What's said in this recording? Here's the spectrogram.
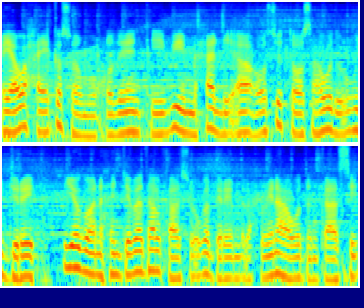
ayaa waxa ay ka soo muuqdeen t v maxalli ah oo si toosa hawada ugu jiray iyagoona hanjabaad halkaasi uga diray madaxweynaha waddankaasi.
